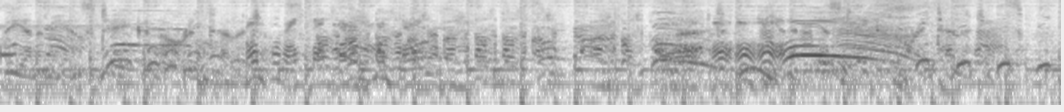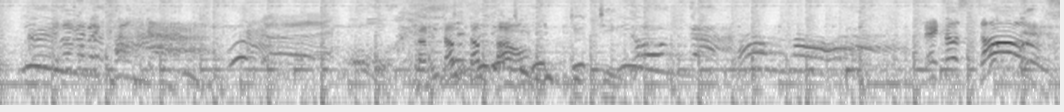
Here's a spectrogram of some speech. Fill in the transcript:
The enemy has taken our intelligence. Alert. The enemy has taken our intelligence. Let us dance!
